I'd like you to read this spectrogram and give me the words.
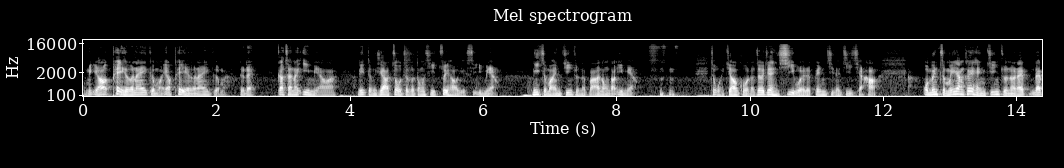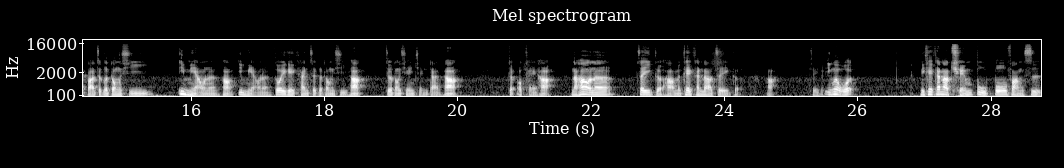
我们要配合那一个嘛，要配合那一个嘛，对不对？刚才那一秒啊，你等一下做这个东西最好也是一秒。你怎么很精准的把它弄到一秒？这我教过的，这个就很细微的编辑的技巧哈。我们怎么样可以很精准的来来把这个东西一秒呢？哈，一秒呢？各位可以看这个东西哈，这个东西很简单哈，这 OK 哈。然后呢，这一个哈，我们可以看到这一个啊，这个，因为我。你可以看到全部播放是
